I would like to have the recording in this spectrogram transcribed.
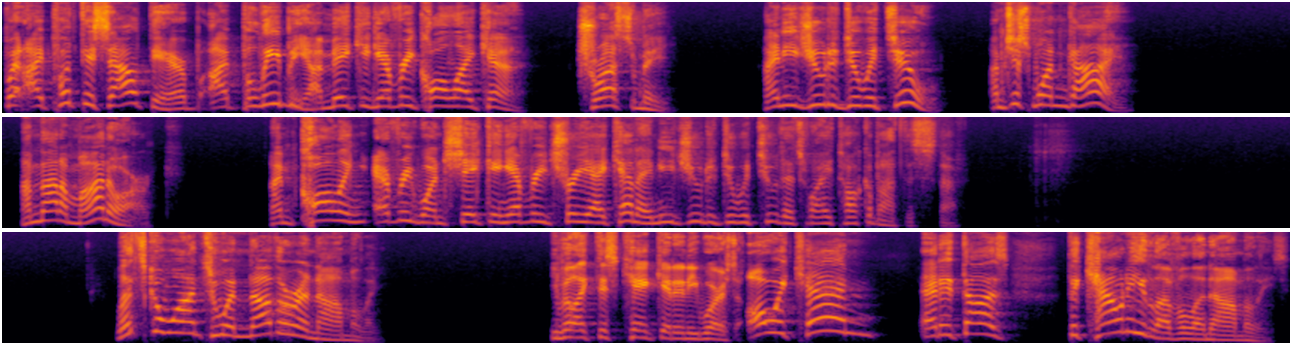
but I put this out there. I believe me, I'm making every call I can. Trust me. I need you to do it too. I'm just one guy. I'm not a monarch. I'm calling everyone, shaking every tree I can. I need you to do it too. That's why I talk about this stuff. Let's go on to another anomaly. You'd be like, this can't get any worse. Oh, it can. And it does. The county level anomalies.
